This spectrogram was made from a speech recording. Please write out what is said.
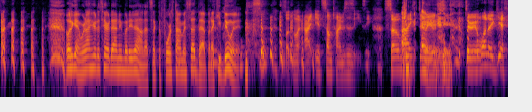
but again, we're not here to tear down anybody down. That's like the fourth time I said that, but I keep doing it. I, it sometimes is easy. So, Mike, do we do we want to get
